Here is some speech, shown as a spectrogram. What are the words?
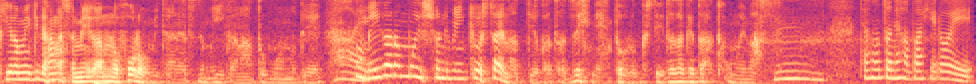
きらめきで話した銘柄のフォローみたいなやつでもいいかなと思うので、はい、まあ、銘柄も一緒に勉強したいなっていう方はぜひね登録していただけたらと思います、うん、じゃあ本当に幅広い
